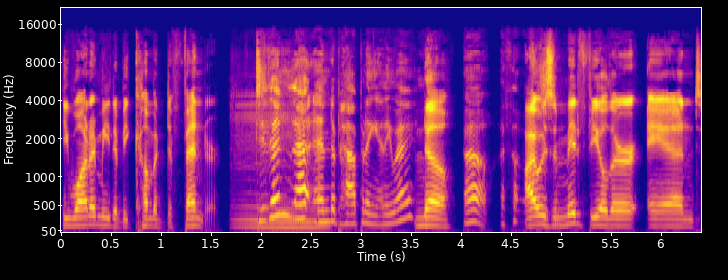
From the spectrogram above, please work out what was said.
He wanted me to become a defender. Did then that end up happening anyway? No, Oh, I thought I was a midfielder, and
